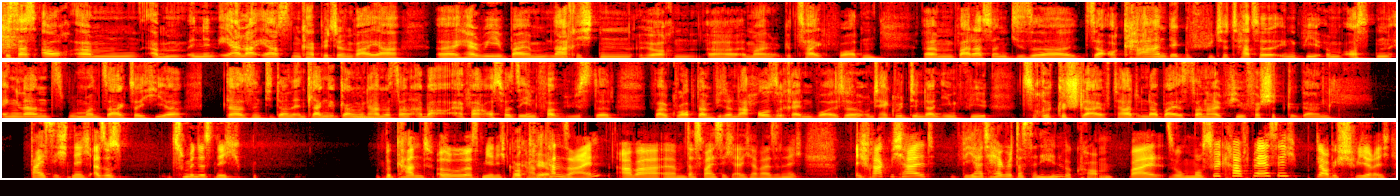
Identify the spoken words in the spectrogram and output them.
Ist das auch ähm, in den allerersten Kapiteln war ja äh, Harry beim Nachrichtenhören äh, immer gezeigt worden. Ähm, war das dann dieser, dieser Orkan, der gewütet hatte, irgendwie im Osten Englands, wo man sagte, hier, da sind die dann entlang gegangen und haben das dann aber einfach aus Versehen verwüstet, weil Grob dann wieder nach Hause rennen wollte und Hagrid den dann irgendwie zurückgeschleift hat und dabei ist dann halt viel verschütt gegangen. Weiß ich nicht. Also es, zumindest nicht bekannt. Also das ist mir nicht bekannt. Okay. Kann sein, aber ähm, das weiß ich ehrlicherweise nicht. Ich frage mich halt, wie hat Hagrid das denn hinbekommen? Weil so muskelkraftmäßig, glaube ich, schwierig.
